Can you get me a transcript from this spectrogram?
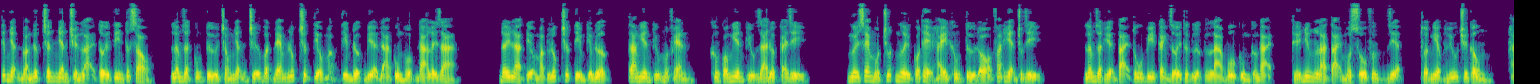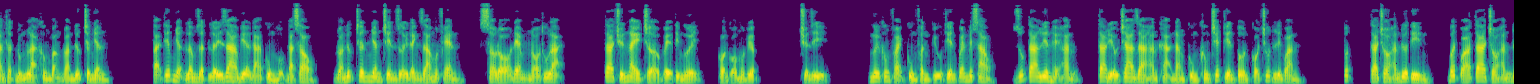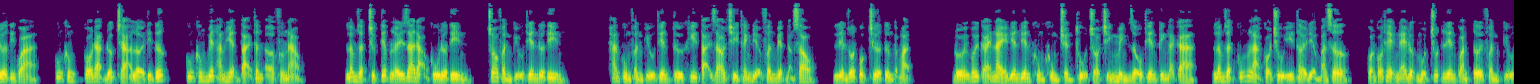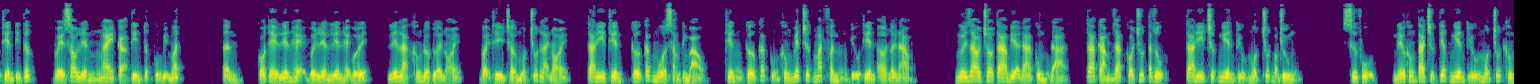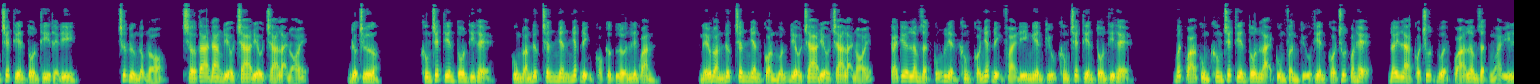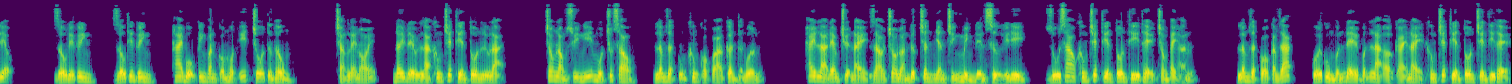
Tiếp nhận đoàn đức chân nhân truyền lại tới tin tức sau, lâm giật cũng từ trong nhẫn chữ vật đem lúc trước tiểu mặc tìm được bia đá cùng hộp đá lấy ra. Đây là tiểu mặc lúc trước tìm kiếm được, ta nghiên cứu một phen, không có nghiên cứu ra được cái gì. Ngươi xem một chút ngươi có thể hay không từ đó phát hiện chút gì. Lâm giật hiện tại tu vi cảnh giới thực lực là vô cùng cường đại, thế nhưng là tại một số phương diện, thuật nghiệp hữu chuyên công, hắn thật đúng là không bằng đoàn đức chân nhân tại tiếp nhận lâm giật lấy ra bia đá cùng hộp đá sau, đoàn đức chân nhân trên giới đánh giá một phen, sau đó đem nó thu lại. Ta chuyến này trở về tìm ngươi, còn có một việc. Chuyện gì? Ngươi không phải cùng phần cựu thiên quen biết sao? Giúp ta liên hệ hắn, ta điều tra ra hắn khả năng cùng không chết thiên tôn có chút liên quan. Tốt, ta cho hắn đưa tin, bất quá ta cho hắn đưa tin qua, cũng không có đạt được trả lời tin tức, cũng không biết hắn hiện tại thân ở phương nào. Lâm giật trực tiếp lấy ra đạo cu đưa tin, cho phần cựu thiên đưa tin. Hắn cùng phần cựu thiên từ khi tại giao trì thánh địa phân biệt đằng sau, liền rốt cuộc chưa từng gặp mặt đối với cái này điên điên khùng khùng truyền thụ cho chính mình giấu thiên kinh đại ca, lâm giật cũng là có chú ý thời điểm ban sơ, còn có thể nghe được một chút liên quan tới phần cựu thiên tin tức, về sau liền ngay cả tin tức cũng bị mất. Ân, có thể liên hệ với liền liên hệ với, liên lạc không được lời nói, vậy thì chờ một chút lại nói, ta đi thiên cơ các mua sắm tình báo, thiên cơ các cũng không biết trước mắt phần cựu thiên ở nơi nào. Người giao cho ta bia đá cùng đá, ta cảm giác có chút tác dụng, ta đi trước nghiên cứu một chút bọn chúng. Sư phụ, nếu không ta trực tiếp nghiên cứu một chút không chết thiên tôn thi thể đi. Trước đường động nó chờ ta đang điều tra điều tra lại nói được chưa? Không chết thiên tôn thi thể, cùng đoàn đức chân nhân nhất định có cực lớn liên quan. Nếu đoàn đức chân nhân còn muốn điều tra điều tra lại nói, cái kia lâm giật cũng liền không có nhất định phải đi nghiên cứu không chết thiên tôn thi thể. Bất quá cùng không chết thiên tôn lại cùng phần cựu thiên có chút quan hệ, đây là có chút vượt quá lâm giật ngoài ý liệu. Dấu đế kinh, dấu thiên kinh, hai bộ kinh văn có một ít chỗ tương thông. Chẳng lẽ nói, đây đều là không chết thiên tôn lưu lại? Trong lòng suy nghĩ một chút sau, lâm giật cũng không có quá cẩn thận muốn. Hay là đem chuyện này giao cho đoàn đức chân nhân chính mình đến xử lý đi, dù sao không chết thiên tôn thi thể trong tay hắn lâm giật có cảm giác, cuối cùng vấn đề vẫn là ở cái này không chết thiên tôn trên thi thể.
